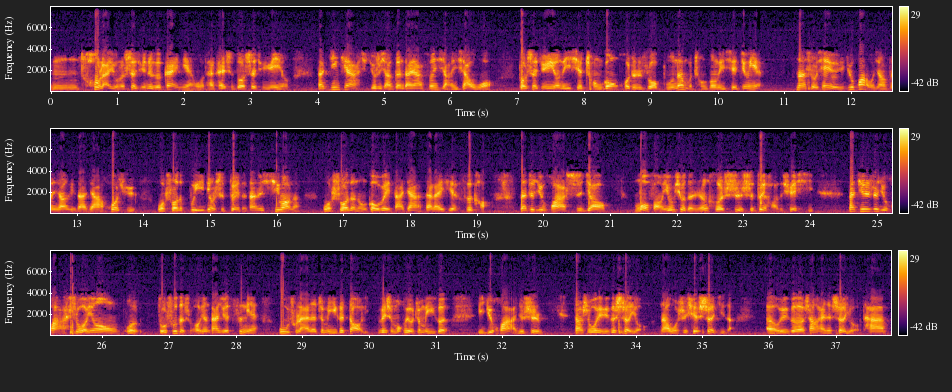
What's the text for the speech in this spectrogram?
嗯，后来有了社群这个概念，我才开始做社群运营。那今天啊，就是想跟大家分享一下我做社群运营的一些成功，或者是说不那么成功的一些经验。那首先有一句话我想分享给大家，或许我说的不一定是对的，但是希望呢。我说的能够为大家带来一些思考，那这句话是叫模仿优秀的人和事是最好的学习。那其实这句话是我用我读书的时候，用大学四年悟出来的这么一个道理。为什么会有这么一个一句话？就是当时我有一个舍友，那我是学设计的，呃，我有一个上海的舍友，他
